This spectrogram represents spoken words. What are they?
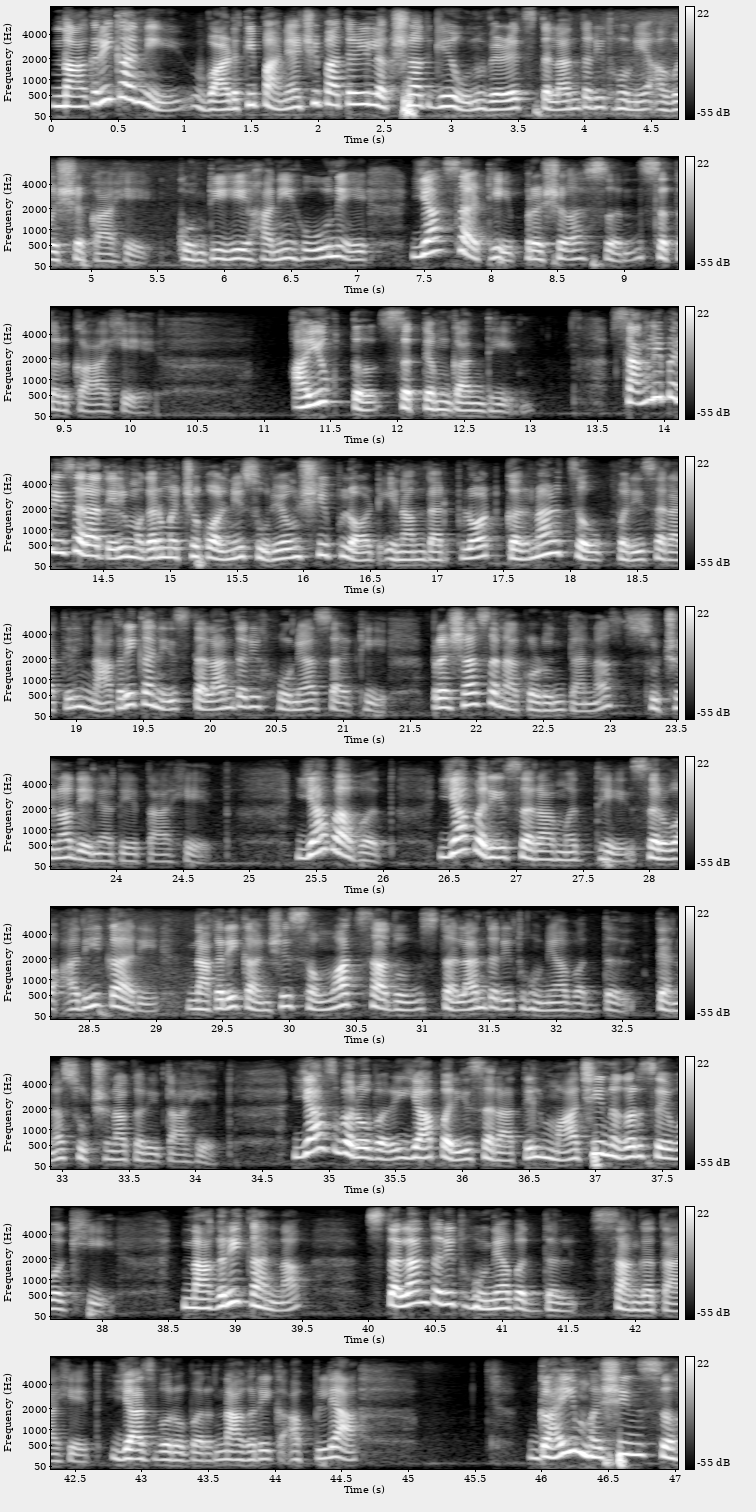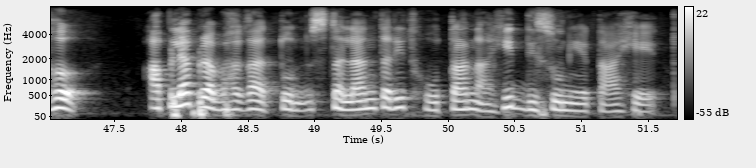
नागरिकांनी वाढती पाण्याची पातळी लक्षात घेऊन वेळेत स्थलांतरित होणे आवश्यक आहे. कोणतीही हानी होऊ नये यासाठी प्रशासन सतर्क आहे. आयुक्त सत्यम गांधी. सांगली परिसरातील मगरमच्छ colony Suryavanshi plot Inamdar plot Karnal चौक परिसरातील नागरिकांनी स्थलांतरित होण्यासाठी प्रशासनाकडून त्यांना सूचना देण्यात येत आहेत. याबाबत या परिसरामध्ये सर्व अधिकारी नागरिकांशी संवाद साधून स्थलांतरित होण्याबद्दल त्यांना सूचना करीत आहेत. याचबरोबर या परिसरातील माजी नगरसेवकही नागरिकांना स्थलांतरित होण्याबद्दल सांगत आहेत. याचबरोबर नागरिक आपल्या गाई म्हशींसह आपल्या प्रभागातून स्थलांतरित होतानाही दिसून येत आहेत.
